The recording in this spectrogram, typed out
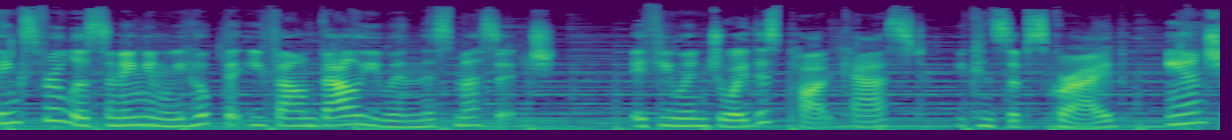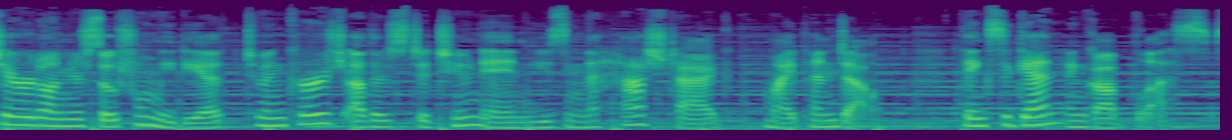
Thanks for listening, and we hope that you found value in this message. If you enjoyed this podcast, you can subscribe and share it on your social media to encourage others to tune in using the hashtag MyPennDel. Thanks again, and God bless.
